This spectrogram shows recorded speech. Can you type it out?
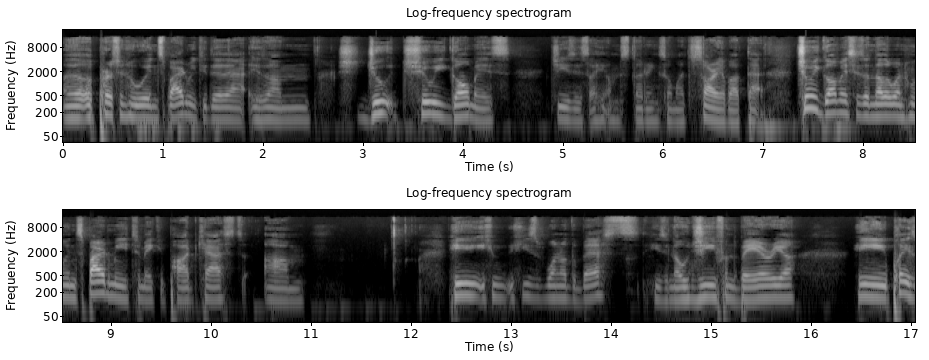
Uh, a person who inspired me to do that is um Chuy Gomez. Jesus, I, I'm stuttering so much. Sorry about that. Chuy Gomez is another one who inspired me to make a podcast. Um, he, he he's one of the best. He's an OG from the Bay Area. He plays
